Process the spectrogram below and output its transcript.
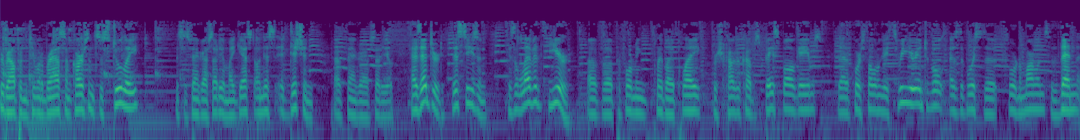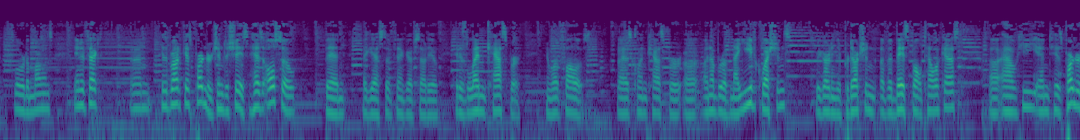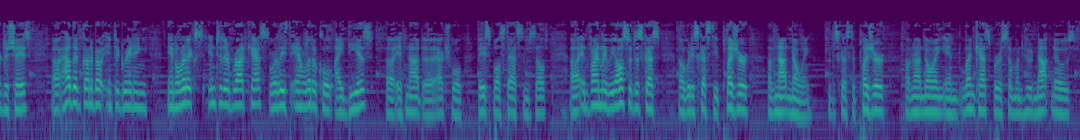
Herb Alpert and the Tijuana Brass. I'm Carson Cistulli. This is Fangraphs Audio. My guest on this edition of Fangraphs Audio has entered this season his 11th year of uh, performing play-by-play for Chicago Cubs baseball games. That, of course, following a three-year interval as the voice of the Florida Marlins, then Florida Marlins. And in fact, um, his broadcast partner, Jim Deshaies, has also been a guest of Fangraphs Audio. It is Len Kasper And what follows? I ask Len Kasper uh, a number of naive questions regarding the production of a baseball telecast, uh, how he and his partner Deshaies, uh, how they've gone about integrating analytics into their broadcasts, or at least analytical ideas, uh, if not uh, actual baseball stats themselves. Uh, and finally, we also discuss uh, we discuss the pleasure of not knowing. We discuss the pleasure of not knowing, and Len Kasper is someone who not knows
